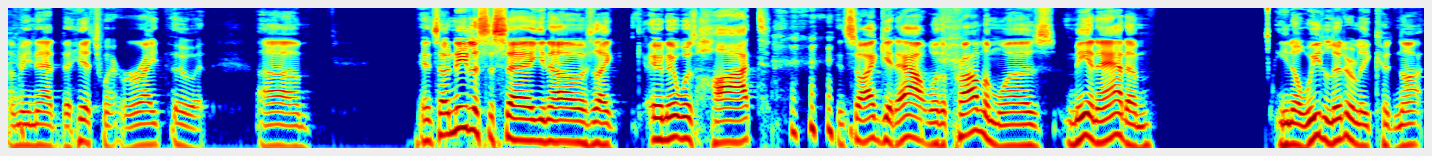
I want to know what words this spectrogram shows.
I mean that the hitch went right through it. Um, And so, needless to say, you know, it was like, and it was hot. and so I get out. Well, the problem was me and Adam, you know, we literally could not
